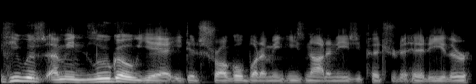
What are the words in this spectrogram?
he was I mean Lugo yeah he did struggle but I mean he's not an easy pitcher to hit either.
